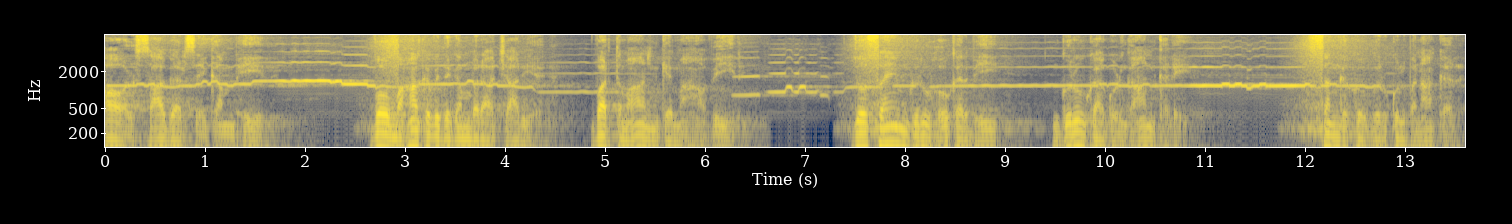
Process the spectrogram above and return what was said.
और सागर से गंभीर। वो महाकवि दिगंबराचार्य, वर्तमान के महावीर। जो स्वयं गुरु होकर भी गुरु का गुणगान करे। संघ को गुरुकुल बनाकर,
